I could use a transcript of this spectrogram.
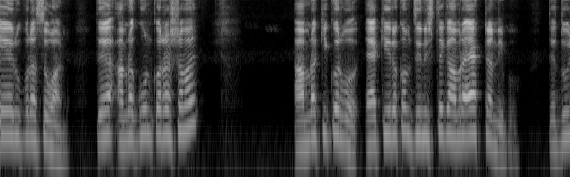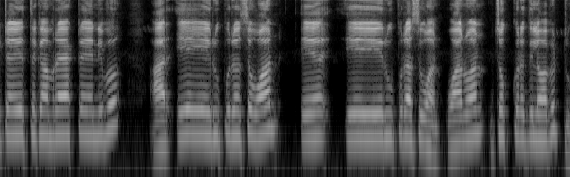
এ এর উপর আছে ওয়ান তো আমরা গুণ করার সময় আমরা কি করব? একই রকম জিনিস থেকে আমরা একটা নিব। তো দুইটা এর থেকে আমরা একটা এ নিব, আর এ এর উপরে আছে ওয়ান এ এ এর উপরে আছে ওয়ান ওয়ান ওয়ান যোগ করে দিলে হবে টু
